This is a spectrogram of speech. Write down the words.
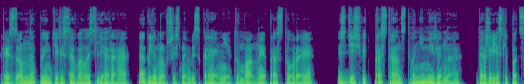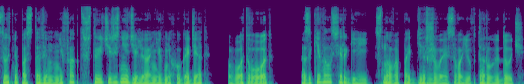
Резонно поинтересовалась Лера, оглянувшись на бескрайние туманные просторы. Здесь ведь пространство немерено. Даже если под сотню поставим, не факт, что и через неделю они в них угодят. Вот-вот. Закивал Сергей, снова поддерживая свою вторую дочь.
